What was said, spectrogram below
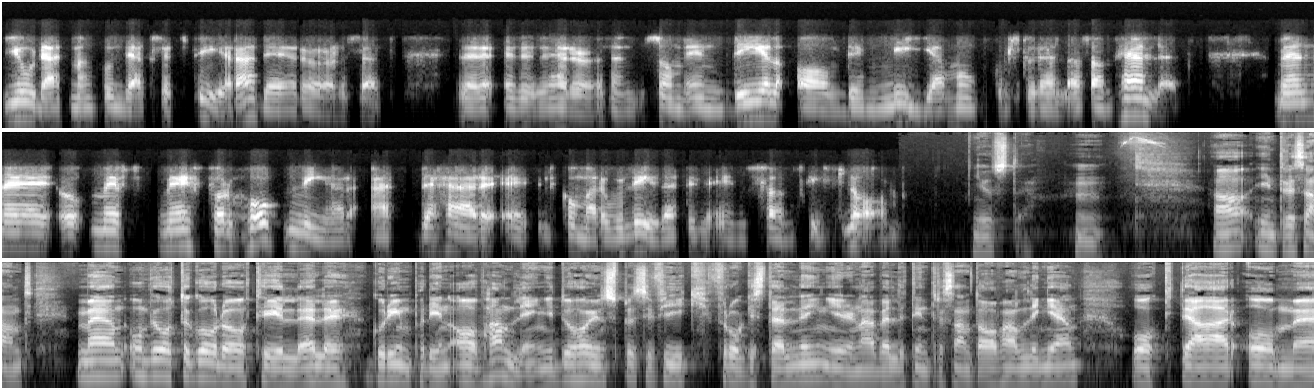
gjorde att man kunde acceptera det rörelsen den här rörelsen som en del av det nya mångkulturella samhället. Men eh, med, med förhoppningar att det här eh, kommer att leda till en svensk islam. Just det. Mm. Ja, intressant. Men om vi återgår då till, eller går in på din avhandling. Du har ju en specifik frågeställning i den här väldigt intressanta avhandlingen. Och det är om eh,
